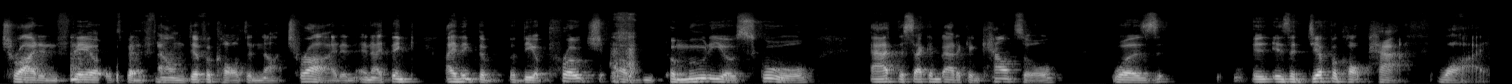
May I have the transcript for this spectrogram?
tried and failed. It's been found difficult and not tried. And and I think I think the the approach of Communio school at the Second Vatican Council was is a difficult path. Why?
